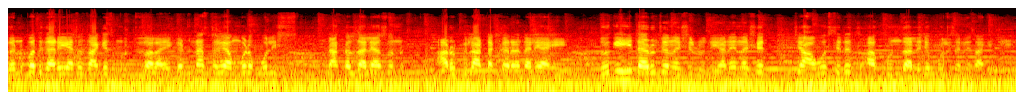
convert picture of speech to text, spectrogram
गणपत घारे याचा जागेच मृत्यू झाला आहे. घटनास्थळी अंबड पोलीस दाखल झाले असून आरोपीला अटक करण्यात आली आहे. दोघेही दारूच्या नशेत होती. आणि नशेच्या अवस्थेतच हा खून झाल्याचे पोलिसांनी सांगितले.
